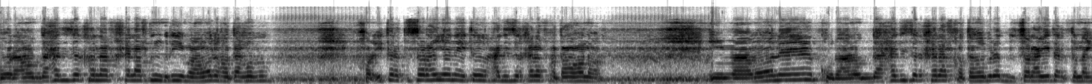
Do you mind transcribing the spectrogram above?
কোরআন দা হাদিসের খেলাফ খেলাফ কোন করে ইমামও কথা কব। এটা তো সরাইয়া নেই, তো হাদিসের খেলাফ কথা হনর ইমামলে কোরআন উদ্দা হাদিসের খেলাফ কথা হবে সরাই তার তো নাই।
